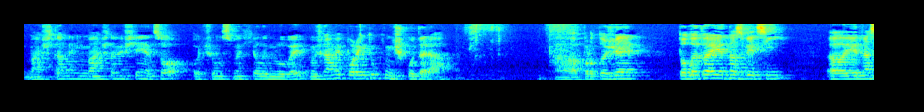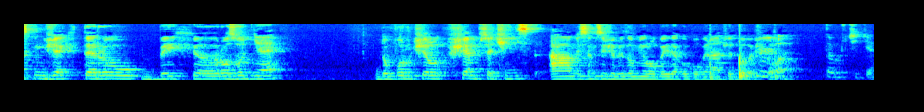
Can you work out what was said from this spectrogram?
máš tam, máš tam ještě něco, o čem jsme chtěli mluvit? Možná mi podej tu knížku teda, a, protože tohle je jedna z věcí, jedna z knížek, kterou bych eh, rozhodně doporučil všem přečíst a myslím si, že by to mělo být jako povinná četba ve škole. Hmm, to určitě.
